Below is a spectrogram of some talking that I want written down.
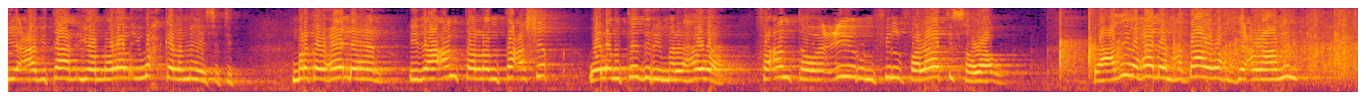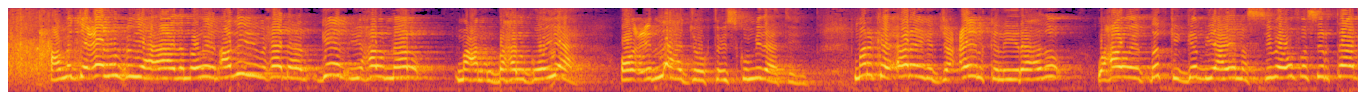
iyo cabitaan iyo nolol iyo wax kale ma haysatid. Marka waxay dhaheen idaa anta lam tacshiq walam tadri ma alhawa fa anta waciirun fi lfalaati sawaau adii waxay dhaheen haddaadan wax jeclaanin ama jeceyl wuxuu yahay aadan ogeyn adigii waxay dhaheen geel iyo hal meel macna bahalgooyo ah oo cidlaha joogto isku midaa tihin. Marka ereyga jacaylka la yidhaahdo waxaa weye dadkii gebyaayana sibay u fasirtaan.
